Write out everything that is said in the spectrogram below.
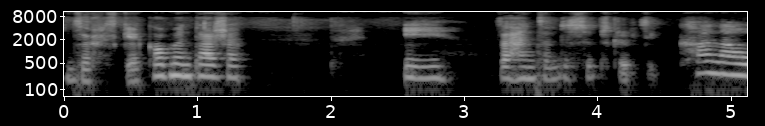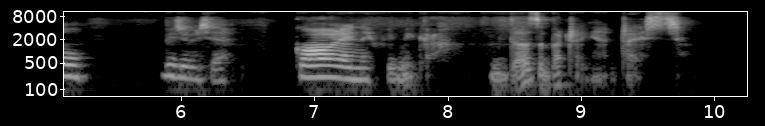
za wszystkie komentarze i zachęcam do subskrypcji kanału. Widzimy się w kolejnych filmikach. Do zobaczenia. Cześć.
